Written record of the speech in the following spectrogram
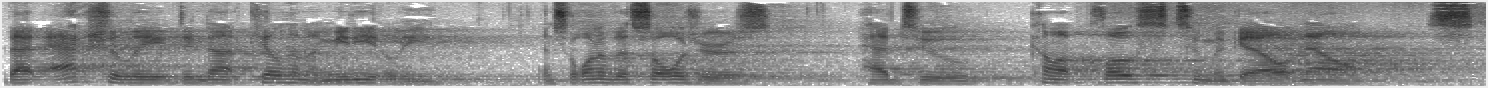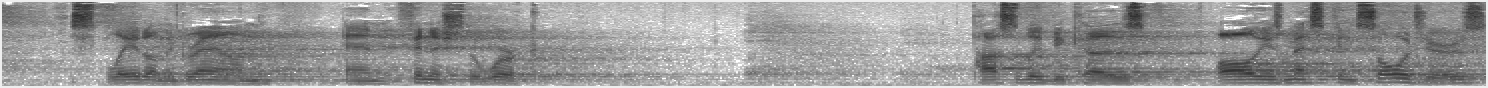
That actually did not kill him immediately. And so one of the soldiers had to come up close to Miguel, now splayed on the ground, and finish the work. Possibly because all these Mexican soldiers,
